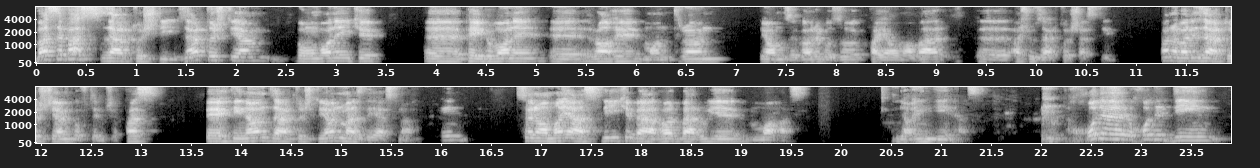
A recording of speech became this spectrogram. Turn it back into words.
و سپس زرتشتی. زرتشتی هم به عنوان اینکه پیروان راه مانتران یا آموزگار بزرگ پیام آور اشو زرتشت هستیم. بنابراین هم گفته میشه. پس بهدینان زرتشتیان مزدی اسنان. این سنام های اصلی که به هر بر روی ما هست یا این دین هست. خود خود دین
